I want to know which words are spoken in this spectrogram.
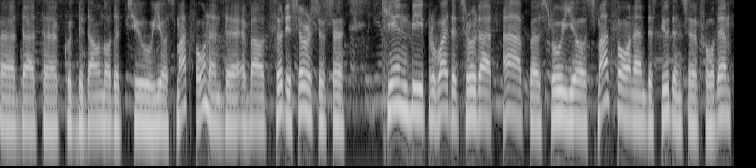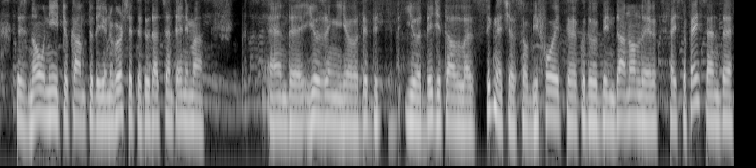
uh, that uh, could be downloaded to your smartphone and about 30 services can be provided through that app through your smartphone and the students for them there's no need to come to the university to that center anymore and uh, using your your digital uh, signature. So before it uh, could have been done only face to face, and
